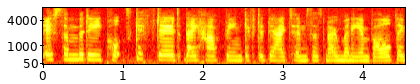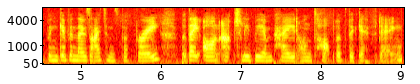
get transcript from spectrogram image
If somebody puts gifted, they have been gifted the items, there's no money involved, they've been given those items for free, but they aren't actually being paid on top of the gifting.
